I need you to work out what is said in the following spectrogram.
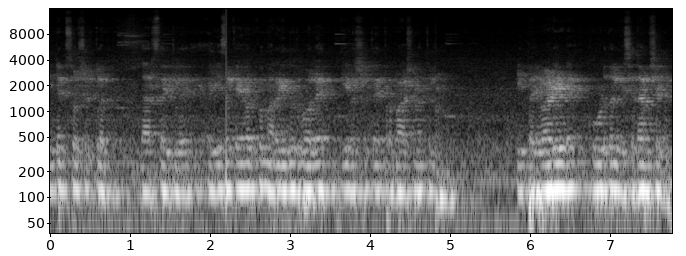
ഇന്ത്യൻ സോഷ്യൽ ക്ലബ് ദാസൈറ്റിലെ ഏവർക്കും ഈ വർഷത്തെ പ്രഭാഷണത്തിലുണ്ട്. ഈ പരിപാടിയുടെ കൂടുതൽ വിശദാംശങ്ങൾ.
